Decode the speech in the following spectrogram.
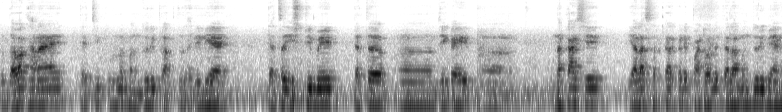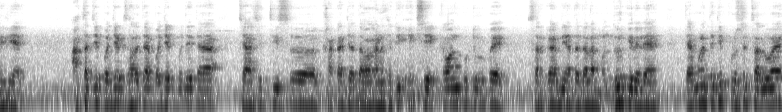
जो दवाखाना आहे त्याची पूर्ण मंजुरी प्राप्त झालेली आहे. त्याचं इस्टिमेट त्याचं जे काही नकाशे याला सरकारकडे पाठवले त्याला मंजुरी मिळालेली आहे. आता जे बजेट झालं त्या बजेटमध्ये त्या चारशे तीस खाटाच्या दवाखान्यासाठी एकशे एकावन्न कोटी रुपये सरकारने आता त्याला मंजूर केलेले आहे. त्यामुळे त्याची प्रोसेस चालू आहे.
